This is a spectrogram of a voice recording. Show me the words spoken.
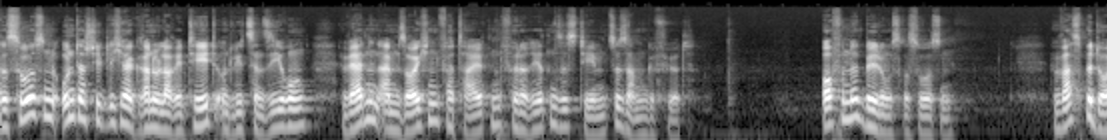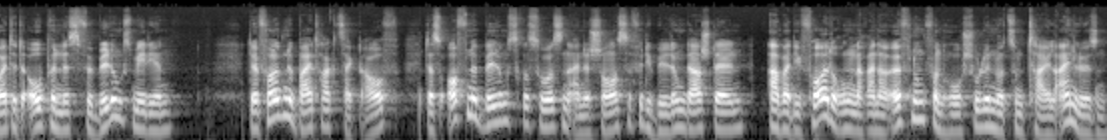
Ressourcen unterschiedlicher Granularität und Lizenzierung werden in einem solchen verteilten föderierten System zusammengeführt. Offene Bildungsressourcen Was bedeutet Openness für Bildungsmedien? Der folgende Beitrag zeigt auf, dass offene Bildungsressourcen eine Chance für die Bildung darstellen, aber die Forderung nach einer Öffnung von Hochschule nur zum Teil einlösen.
